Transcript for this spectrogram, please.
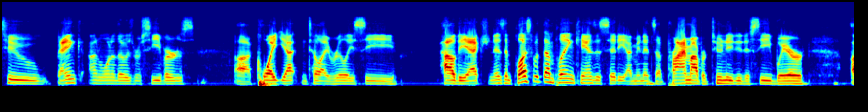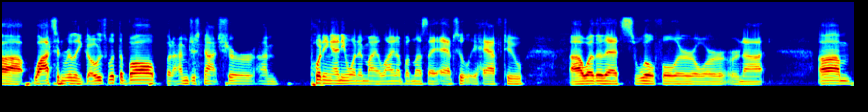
to bank on one of those receivers uh, quite yet until I really see how the action is. And plus, with them playing Kansas City, I mean, it's a prime opportunity to see where uh, Watson really goes with the ball, but I'm just not sure I'm putting anyone in my lineup unless I absolutely have to, uh, whether that's Will Fuller or or not. Um,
